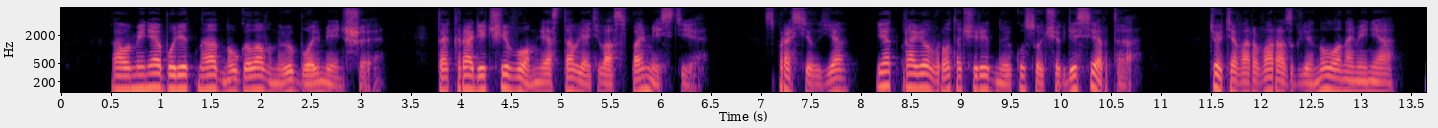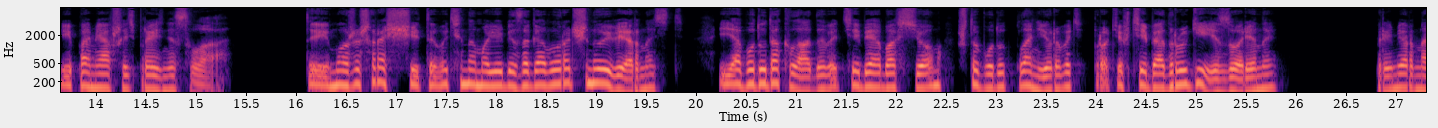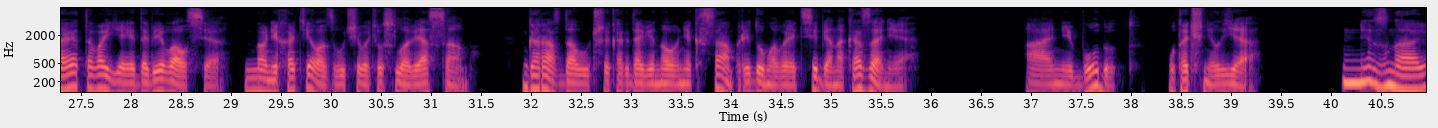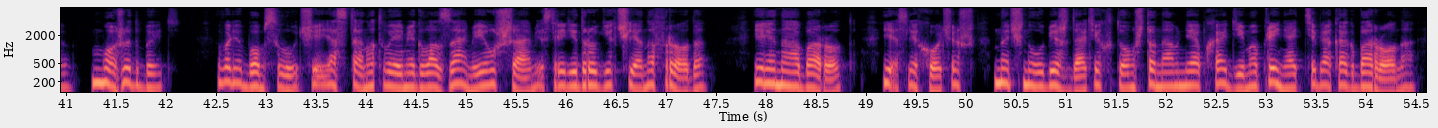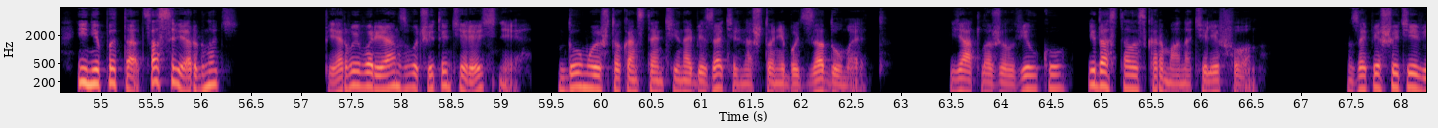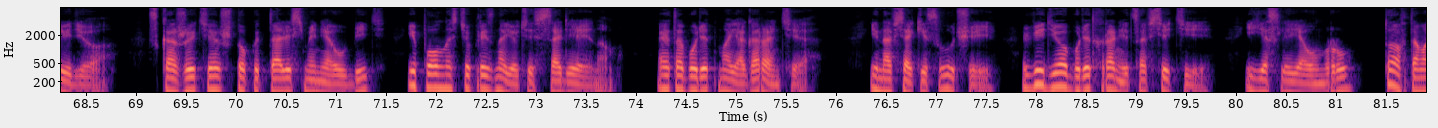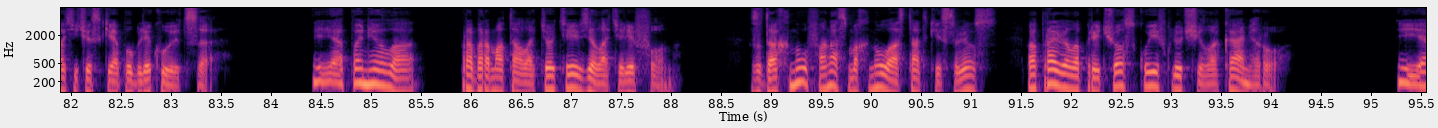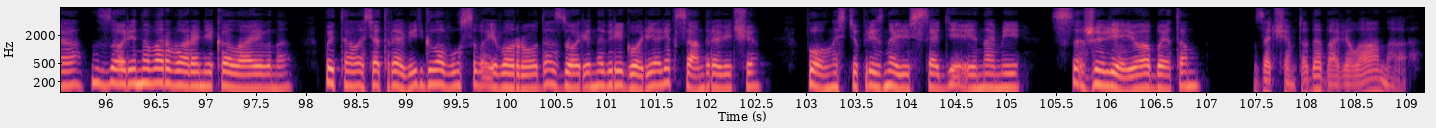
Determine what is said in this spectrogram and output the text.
А у меня будет на одну головную боль меньше. Так ради чего мне оставлять вас в поместье?» – спросил я и отправил в рот очередной кусочек десерта. Тетя Варвара взглянула на меня и, помявшись, произнесла. «Ты можешь рассчитывать на мою безоговорочную верность. Я буду докладывать тебе обо всем, что будут планировать против тебя другие Зорины». Примерно этого я и добивался, но не хотел озвучивать условия сам. Гораздо лучше, когда виновник сам придумывает себе наказание. «А они будут?» – уточнил я. «Не знаю. Может быть. В любом случае я стану твоими глазами и ушами среди других членов рода. Или наоборот, если хочешь, начну убеждать их в том, что нам необходимо принять тебя как барона и не пытаться свергнуть. Первый вариант звучит интереснее. Думаю, что Константин обязательно что-нибудь задумает. Я отложил вилку и достал из кармана телефон. Запишите видео. Скажите, что пытались меня убить и полностью признаетесь в содеянном. Это будет моя гарантия. И на всякий случай Видео будет храниться в сети, и если я умру, то автоматически опубликуется. «Я поняла», – пробормотала тетя и взяла телефон. Вздохнув, она смахнула остатки слез, поправила прическу и включила камеру. «Я, Зорина Варвара Николаевна, пыталась отравить главу своего рода Зорина Григория Александровича. Полностью признаюсь содеянными, сожалею об этом. Зачем-то добавила она.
